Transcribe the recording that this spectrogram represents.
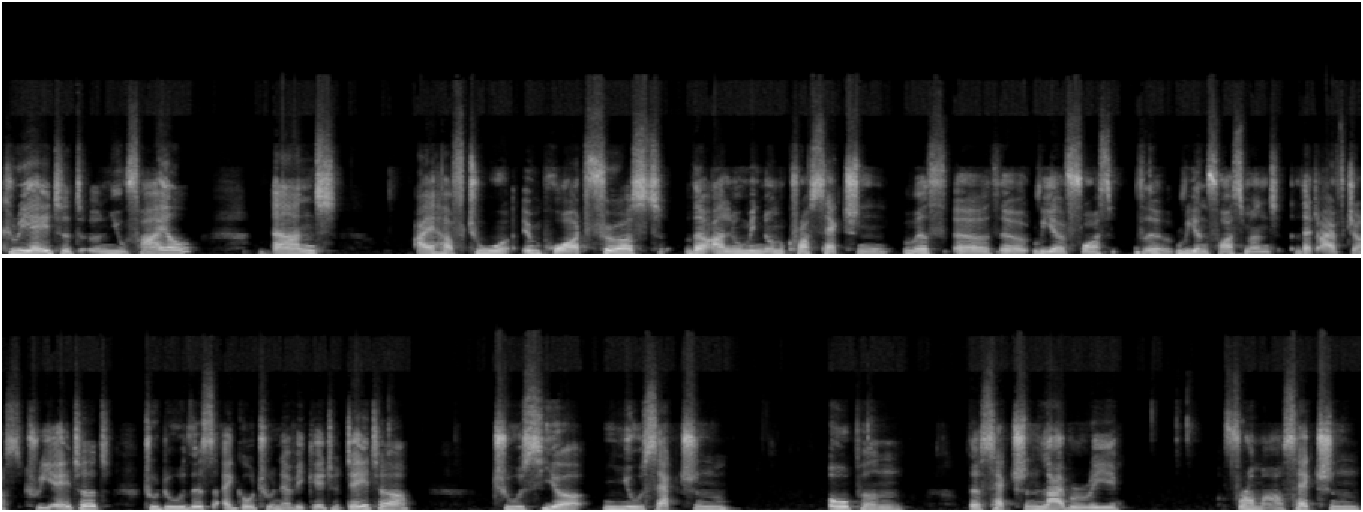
created a new file and I have to import first the aluminum cross section with uh, the reinforce the reinforcement that I've just created. To do this, I go to navigated data, choose here new section, open the section library from our section,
